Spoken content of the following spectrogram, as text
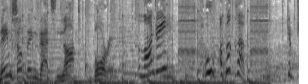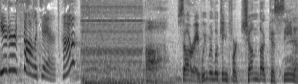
Name something that's not boring. A laundry? Ooh, a book club. Computer solitaire, huh? Sorry, we were looking for Chumba Casino.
